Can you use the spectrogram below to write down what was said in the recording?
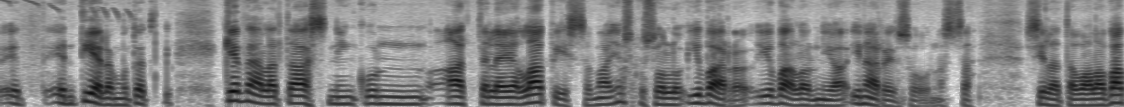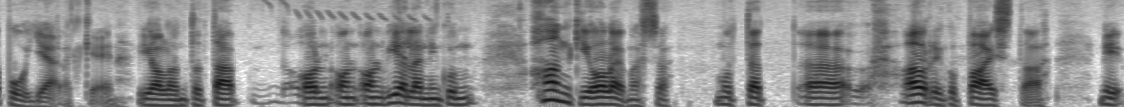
että en tiedä, mutta et keväällä taas niin kun ajattelee Lapissa, mä oon joskus ollut Ivaro, Ivalon ja Inarin suunnassa sillä tavalla vapun jälkeen, jolloin tota, on, on, on vielä niin kun hanki olemassa, mutta äh, aurinko paistaa niin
